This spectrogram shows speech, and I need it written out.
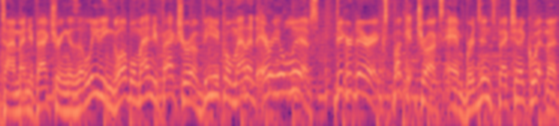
Time Manufacturing is a leading global manufacturer of vehicle mounted aerial lifts, digger derricks, bucket trucks, and bridge inspection equipment.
